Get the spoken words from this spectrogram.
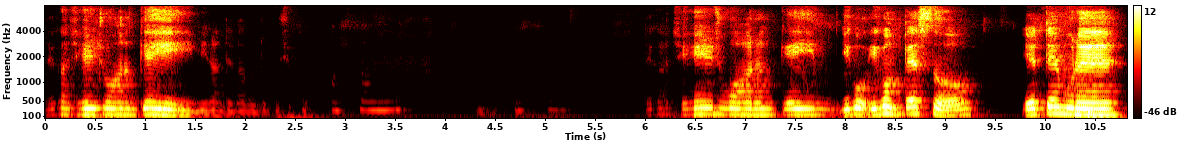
내가 제일 좋아하는 게임 이란 대답을 듣고 싶어. 어떤 내가 제일 좋아하는 게임 이거 이건 뺐어. 얘 때문에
